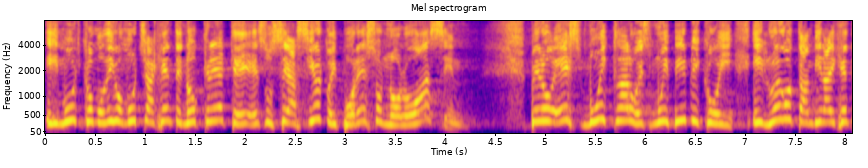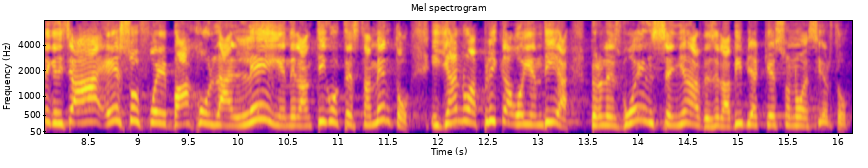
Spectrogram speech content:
Y muy- como digo, mucha gente no cree que eso sea cierto y por eso no lo hacen. Pero es muy claro, es muy bíblico y, luego también hay gente que dice, ah, eso fue bajo la ley en el Antiguo Testamento y ya no aplica hoy en día. Pero les voy a enseñar desde la Biblia que eso no es cierto.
